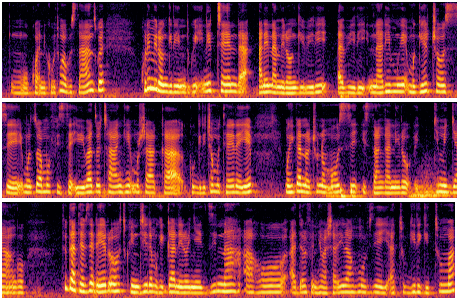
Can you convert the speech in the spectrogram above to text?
mu ubutumwa busanzwe kuri mirongo irindwi n'icenda ane na mirongo ibiri abiri na rimwe mu gihe cyose muzuba mufise ibibazo canke mushaka kugira icyo muterereye mu kiganiro cy'uno munsi isanganiro ry'imiryango tudatevye rero twinjire mu kiganiro nyezina aho Adolphe ntibasharira nk'umuvyeyi atubwira igituma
